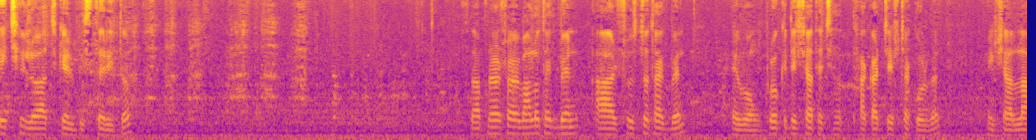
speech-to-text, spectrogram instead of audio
এই ছিল আজকের বিস্তারিত। তো আপনারা সবাই ভালো থাকবেন আর সুস্থ থাকবেন এবং প্রকৃতির সাথে থাকার চেষ্টা করবেন। ইনশাআল্লাহ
